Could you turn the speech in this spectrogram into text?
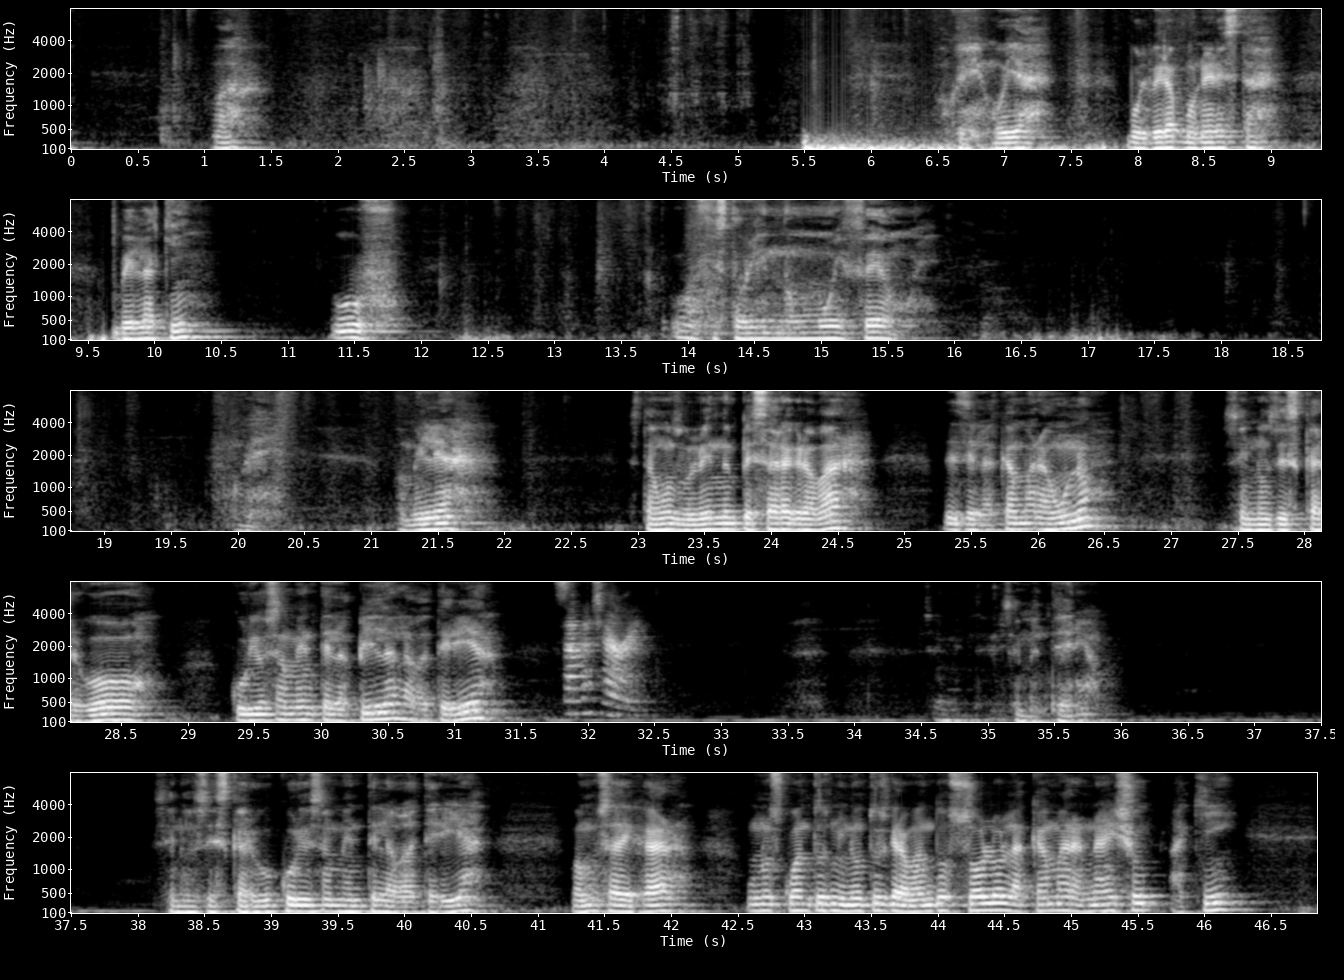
Va. Ok, voy a volver a poner esta vela aquí. Uf. Uf, está oliendo muy feo, güey. Ok. Familia, estamos volviendo a empezar a grabar desde la cámara 1. Se nos descargó curiosamente la pila, la batería. Cemetery. Cementerio. Cementerio. Se nos descargó curiosamente la batería. Vamos a dejar unos cuantos minutos grabando solo la cámara Night Shot aquí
